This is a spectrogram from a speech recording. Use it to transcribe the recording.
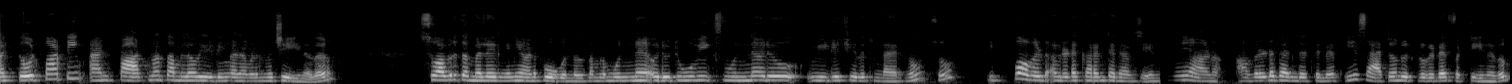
ലൈക്ക് തേർഡ് പാർട്ടിയും ആൻഡ് പാർട്ട്ണർ തമ്മിലുള്ള റീഡിംഗാണ് നമ്മളിന്ന് ചെയ്യുന്നത്. സോ അവർ തമ്മിൽ എങ്ങനെയാണ് പോകുന്നത്? നമ്മൾ മുന്നേ ഒരു ടു വീക്സ് മുന്നേ ഒരു വീഡിയോ ചെയ്തിട്ടുണ്ടായിരുന്നു. സോ ഇപ്പോൾ അവരുടെ അവരുടെ കറണ്ട് എനർജി എങ്ങനെയാണ് അവരുടെ ബന്ധത്തിൽ ഈ സാറ്റോൺ റിട്രോഗ്രേഡ് എഫക്ട് ചെയ്യുന്നതും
